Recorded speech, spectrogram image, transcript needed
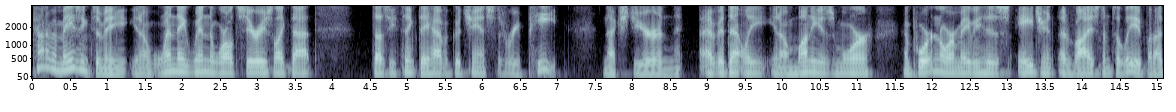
kind of amazing to me, you know, when they win the World Series like that, does he think they have a good chance to repeat next year? And evidently, you know, money is more important, or maybe his agent advised him to leave. But I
